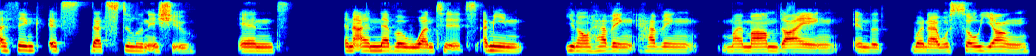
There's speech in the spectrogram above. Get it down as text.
I think it's that's still an issue. And and I never wanted. I mean, you know, having having my mom dying in the when I was so young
